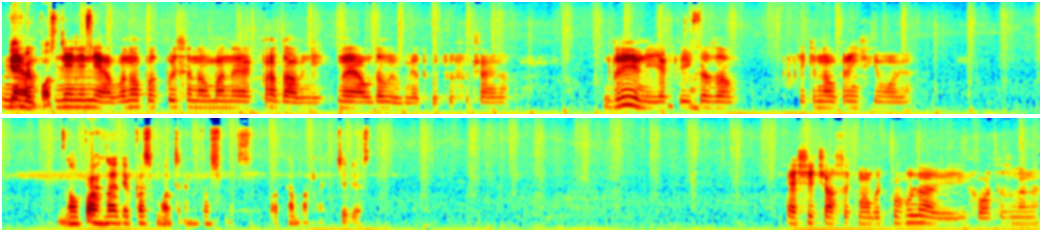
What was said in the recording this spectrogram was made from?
Перший пост. Ні, ні, ні, воно підписано в мене як прадавній. Ну я удалив метку цю случайно. Древній, як ти і казав. Тільки на українській мові. Ну, погнали, посмотрим, посмотрим. Вот нам она интересно. Я ще часик, мабуть, погуляю і хватить з мене.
